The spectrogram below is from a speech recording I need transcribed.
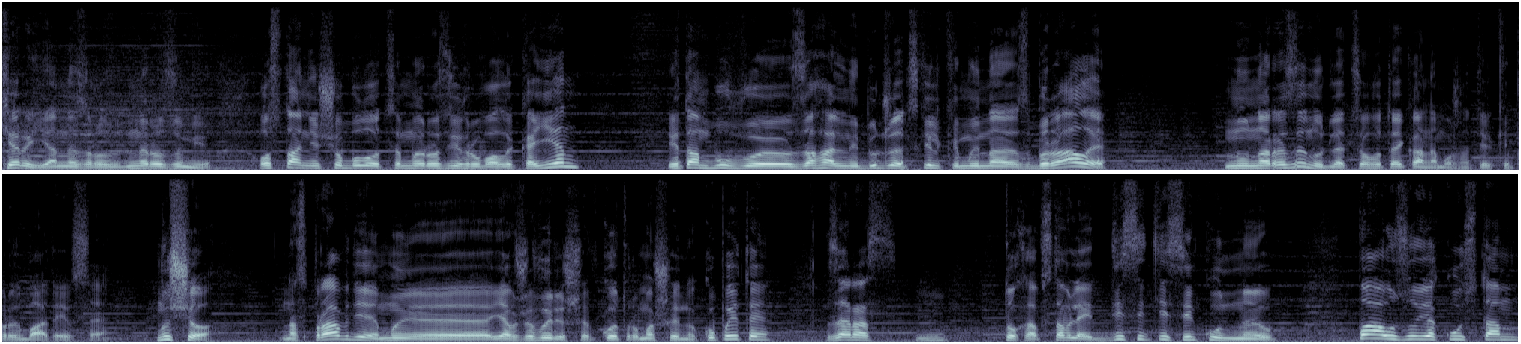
Хер, я не, розумію. Останнє, що було, це ми розігрували каєн, і там був е, загальний бюджет, скільки ми назбирали. Ну, на резину для цього тайкана можна тільки придбати і все. Ну що, насправді ми, е, я вже вирішив, котру машину купити. Зараз Тоха вставляє 10-секундну паузу якусь там.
